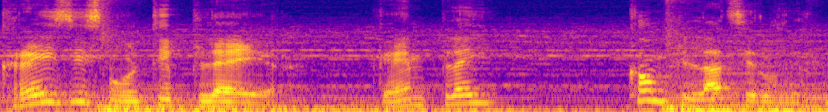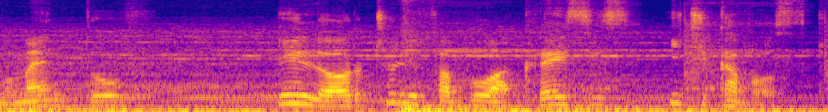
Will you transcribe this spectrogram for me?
Crazy's multiplayer Gameplay, kompilacje różnych momentów i lore, czyli fabuła Crazy's i ciekawostki.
